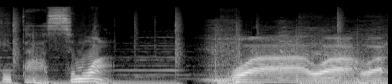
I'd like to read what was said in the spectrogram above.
kita semua. Wah, wah, wah.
